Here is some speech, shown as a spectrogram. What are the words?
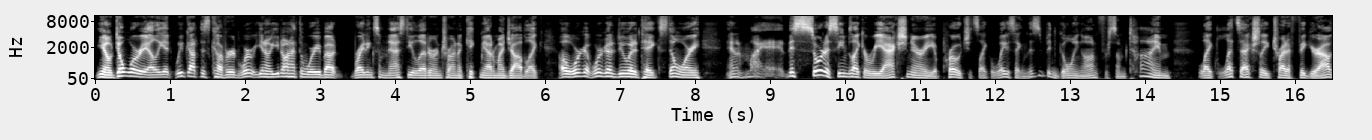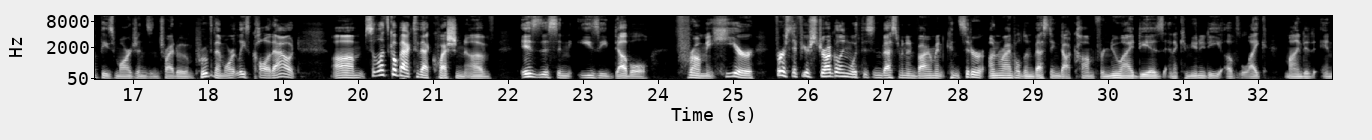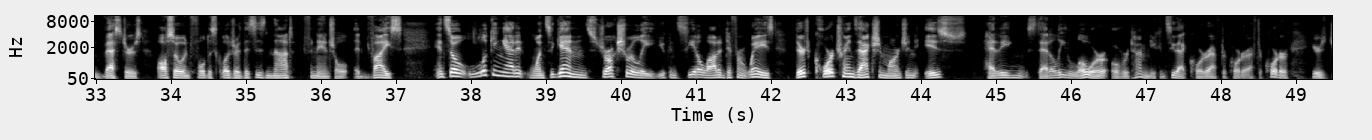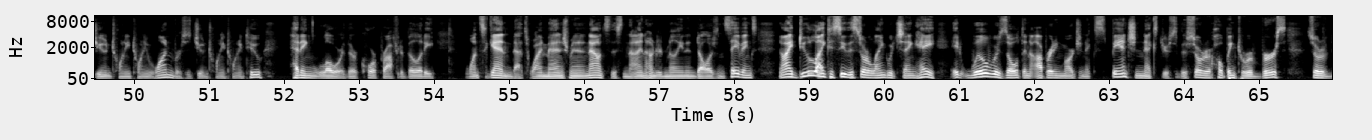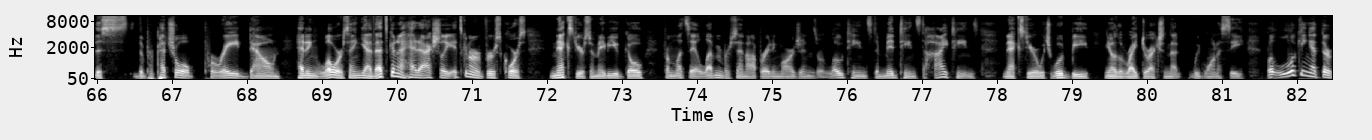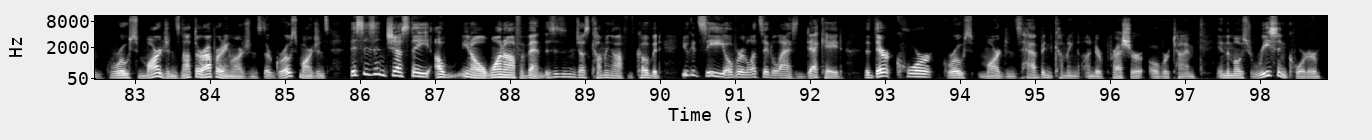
you know, don't worry, Elliott. We've got this covered. We're, you know, you don't have to worry about writing some nasty letter and trying to kick me out of my job. Like, oh, we're we're gonna do what it takes. Don't worry. And my this sort of seems like a reactionary approach. It's like, wait a second, this has been going on for some time. Like, let's actually try to figure out these margins and try to improve them, or at least call it out. Um, so let's go back to that question of is this an easy double from here? First, if you're struggling with this investment environment, consider unrivaledinvesting.com for new ideas and a community of like minded investors. Also, in full disclosure, this is not financial advice. And so, looking at it once again, structurally, you can see it a lot of different ways. Their core transaction margin is heading steadily lower over time. And you can see that quarter after quarter after quarter. Here's June 2021 versus June 2022, heading lower, their core profitability. Once again, that's why management announced this $900 million in savings. Now, I do like to see this sort of language saying, "Hey, it will result in operating margin expansion next year." So they're sort of hoping to reverse sort of this the perpetual parade down, heading lower, saying, "Yeah, that's going to head actually, it's going to reverse course next year." So maybe you go from let's say 11% operating margins or low teens to mid teens to high teens next year, which would be you know the right direction that we'd want to see. But looking at their gross margins, not their operating margins, their gross margins, this isn't just a, a you know, one-off event. This isn't just coming off of COVID. You can see over let's say the last decade that their core gross margins have been coming under pressure over time. In the most recent quarter,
